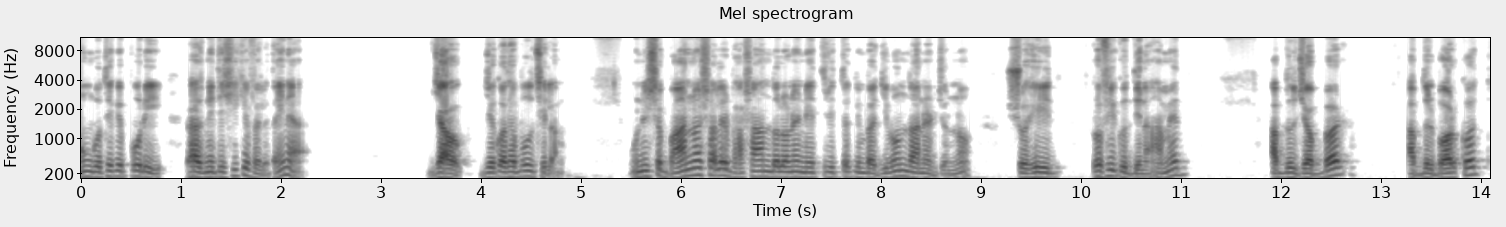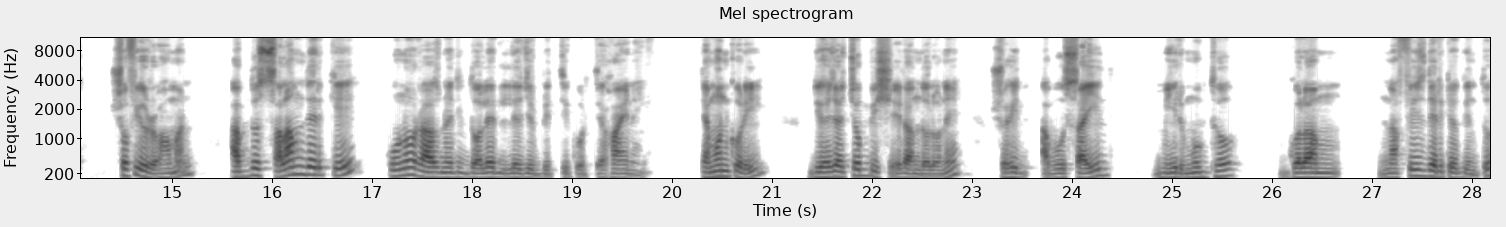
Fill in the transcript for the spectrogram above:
অঙ্গ থেকে পড়েই রাজনীতি শিখে ফেলে, তাই না? যা হোক, যে কথা বলছিলাম। উনিশশো সালের ভাষা আন্দোলনের নেতৃত্ব কিংবা জীবনদানের জন্য শহীদ রফিক উদ্দিন আহমেদ, আব্দুল জব্বার আব্দুল বরকত, শফিউর রহমান আব্দুল সালামদেরকে কোনো রাজনৈতিক দলের লেজুর বৃত্তি করতে হয় নাই। তেমন করেই দুই হাজার চব্বিশের আন্দোলনে শহীদ আবু সাইদ মীর মুগ্ধ, গোলাম নাফিজদেরকেও কিন্তু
